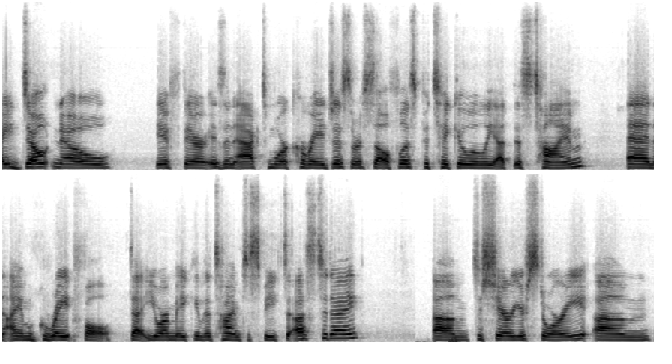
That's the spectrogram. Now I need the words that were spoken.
I don't know if there is an act more courageous or selfless, particularly at this time. And I am grateful that you are making the time to speak to us today, um, to share your story. Um,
